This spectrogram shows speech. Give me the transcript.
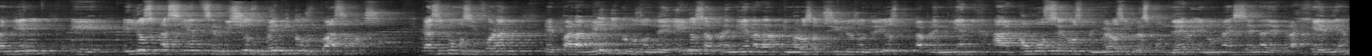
También eh, ellos hacían servicios médicos básicos, casi como si fueran eh, paramédicos, donde ellos aprendían a dar primeros auxilios, donde ellos aprendían a cómo ser los primeros en responder en una escena de tragedia.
